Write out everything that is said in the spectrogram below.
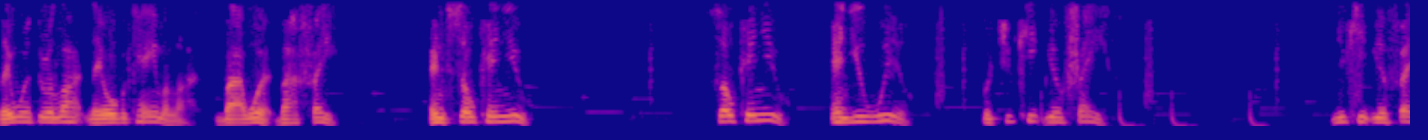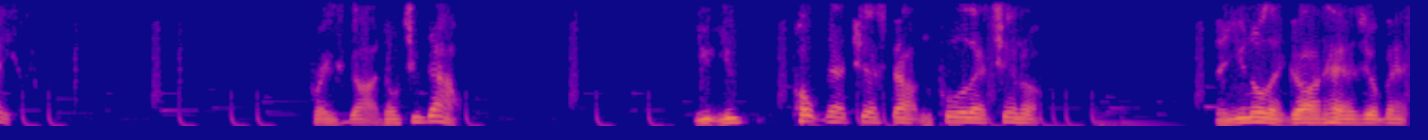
They went through a lot and they overcame a lot. By what? By faith. And so can you. So can you. And you will. But you keep your faith. You keep your faith. Praise God. Don't you doubt. You you poke that chest out and pull that chin up. And you know that God has your back.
